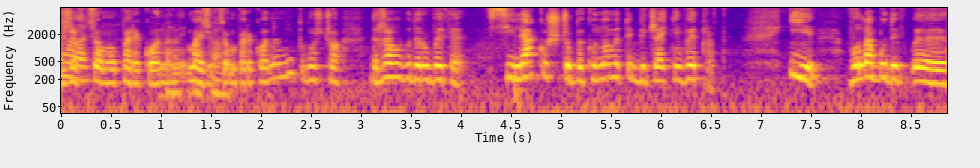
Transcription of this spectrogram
майже в цьому переконаний. Так, Майже в цьому переконаний, тому що держава буде робити всіляко, щоб економити бюджетні витрати. І вона буде. Е,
